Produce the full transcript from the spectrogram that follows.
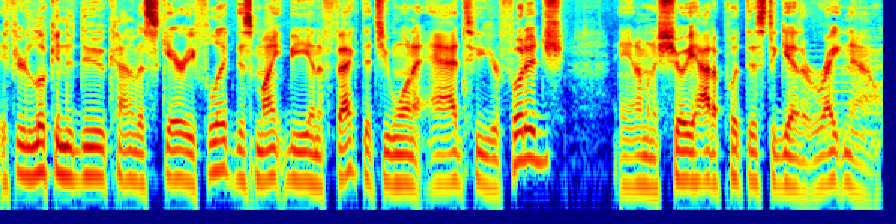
If you're looking to do kind of a scary flick, this might be an effect that you want to add to your footage and I'm going to show you how to put this together right now.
